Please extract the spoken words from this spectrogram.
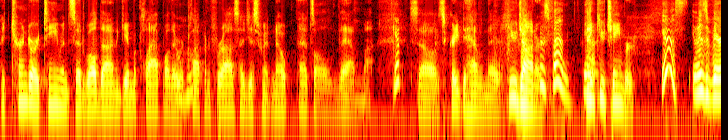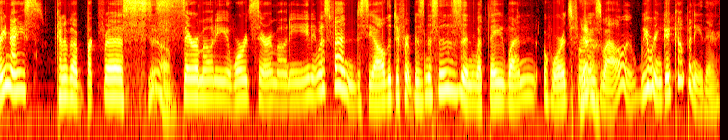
I turned to our team and said, Well done, and gave them a clap while they were mm-hmm. clapping for us. I just went, Nope, that's all them. Yep, So it's great to have them there. Huge honor. it was fun. Thank you, Chamber. Yes, it was a very nice kind of a breakfast Yeah. ceremony, awards ceremony, and it was fun to see all the different businesses and what they won awards for Yeah. as well. And we were in good company there.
